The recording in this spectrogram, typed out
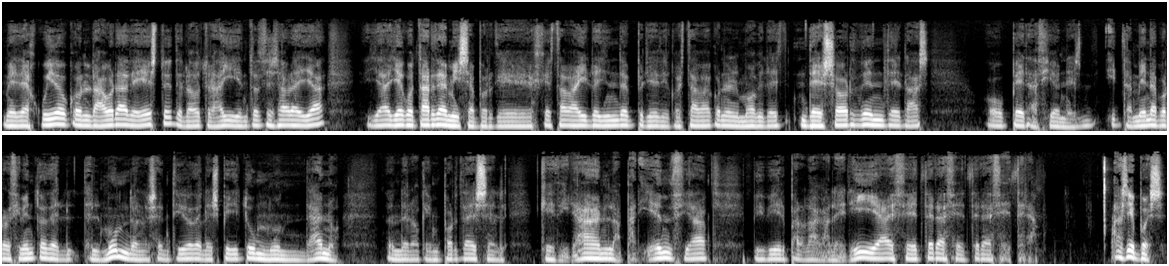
Me descuido con la hora de esto y de lo otro. Ahí, entonces ahora ya ya llego tarde a misa porque es que estaba ahí leyendo el periódico, estaba con el móvil, desorden de las operaciones y también aborrecimiento del, mundo en el sentido del espíritu mundano donde lo que importa es el que dirán, la apariencia, vivir para la galería, etcétera, etcétera, etcétera. Así pues,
